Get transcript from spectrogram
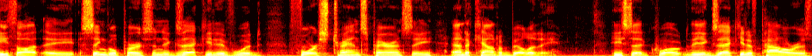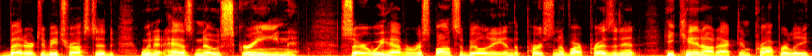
He thought a single person executive would force transparency and accountability. He said, quote, the executive power is better to be trusted when it has no screen Sir, we have a responsibility in the person of our president. He cannot act improperly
